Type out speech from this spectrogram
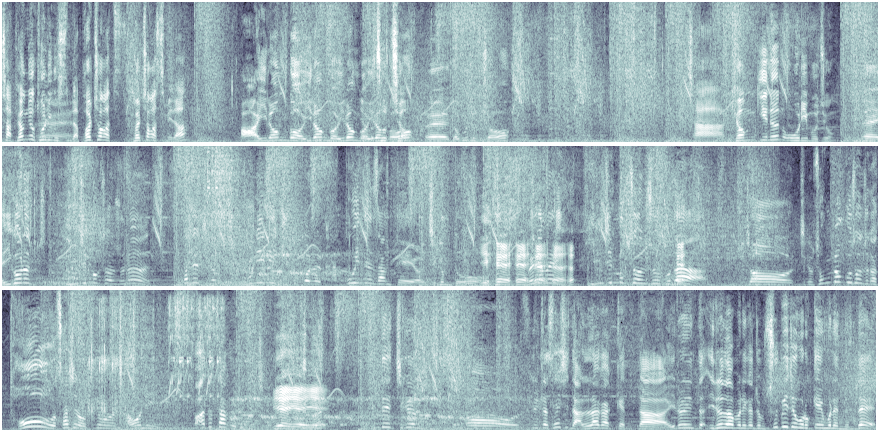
자 병력 돌리고 네. 있습니다 벌쳐가 벌쳐갔습니다 아 이런 거, 이런 거, 이런 거, 이런 좋죠. 거. 예, 너무 좋죠. 자 경기는 오리무중 네, 이거는 임진묵 선수는 사실 지금 본인이 주도권을 갖고 있는 상태예요. 지금도. 예. 왜냐면 임진묵 선수보다 저 지금 송병구 선수가 더 사실 어떻게 보면 자원이 빠듯하거든요. 지금. 예, 예, 예. 근데 지금 어 일단 셋이 날라갔겠다 이러다 이러다 보니까 좀 수비적으로 게임을 했는데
